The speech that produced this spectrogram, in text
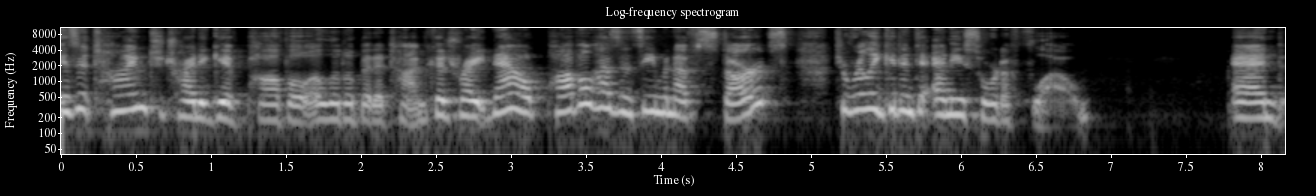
is it time to try to give Pavel a little bit of time because right now Pavel hasn't seen enough starts to really get into any sort of flow and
